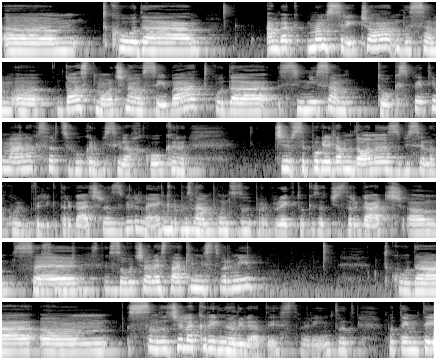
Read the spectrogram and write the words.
Um, tako da, ampak imam srečo, da sem uh, dost močna oseba, tako da si nisem tako spet imala k srcu, kot bi si lahko. Ker, Če se pogledam danes, bi se lahko veliko drugače razvil, ne? ker mhm. poznam punce tudi pri projektu, ki so čez drugače um, se soočale s takimi stvarmi. Tako da um, sem začela kar ignorirati te stvari. In tudi potem te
